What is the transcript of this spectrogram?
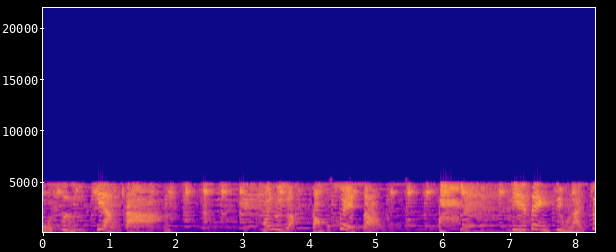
何事强大？孩儿啊，方不快走，一生就来走。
